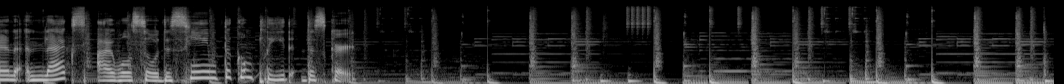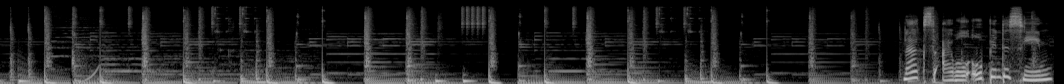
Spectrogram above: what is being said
And next, I will sew the seam to complete the skirt. Next, I will open the seam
